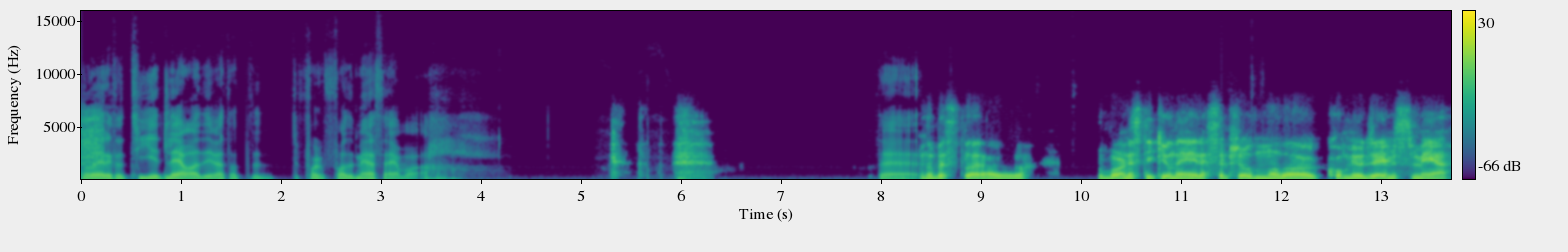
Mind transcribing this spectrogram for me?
Når det er liksom tydelig, og de vet at folk får det med seg. og Bare, ah. det, Men det beste der er jo Barnet stikker jo ned i resepsjonen, og da kommer jo James med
